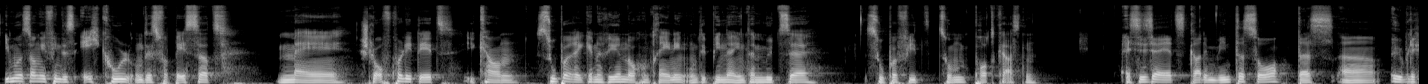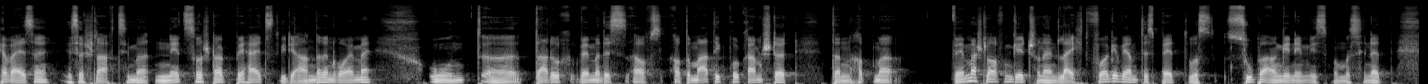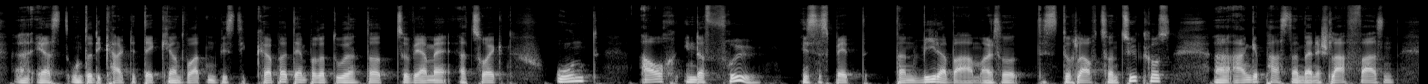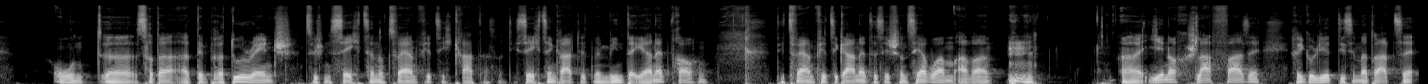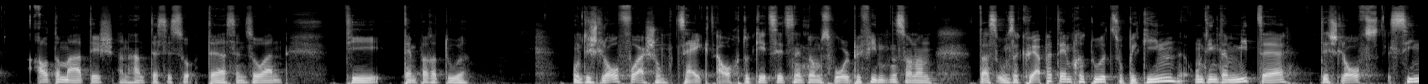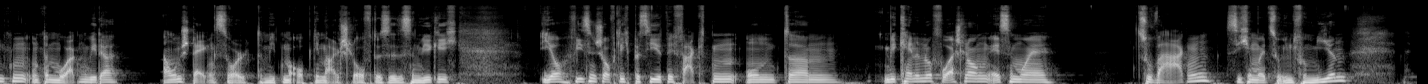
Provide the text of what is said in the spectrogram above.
Ich muss sagen, ich finde es echt cool und es verbessert meine Schlafqualität. Ich kann super regenerieren nach dem Training und ich bin ja in der Mütze super fit zum Podcasten. Es ist ja jetzt gerade im Winter so, dass äh, üblicherweise ist ein Schlafzimmer nicht so stark beheizt wie die anderen Räume und äh, dadurch, wenn man das aufs Automatikprogramm stellt, dann hat man, wenn man schlafen geht, schon ein leicht vorgewärmtes Bett, was super angenehm ist. Man muss sich nicht äh, erst unter die kalte Decke und warten, bis die Körpertemperatur da zur Wärme erzeugt und auch in der Früh ist das Bett dann wieder warm. Also das durchläuft so einen Zyklus, äh, angepasst an deine Schlafphasen und äh, es hat eine, eine Temperaturrange zwischen 16 und 42 Grad. Also die 16 Grad wird man im Winter eher nicht brauchen, die 42 auch nicht, das ist schon sehr warm, aber äh, je nach Schlafphase reguliert diese Matratze automatisch anhand der, der Sensoren die Temperatur. Und die Schlafforschung zeigt auch, da geht es jetzt nicht nur ums Wohlbefinden, sondern dass unsere Körpertemperatur zu Beginn und in der Mitte des Schlafs sinken und am Morgen wieder ansteigen soll, damit man optimal schlaft. Also das sind wirklich ja, wissenschaftlich basierte Fakten und ähm, wir können nur vorschlagen, es einmal zu wagen, sich einmal zu informieren.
